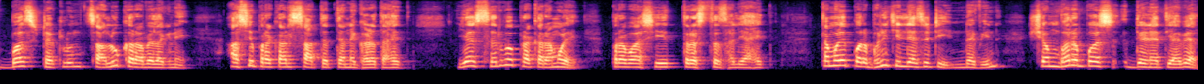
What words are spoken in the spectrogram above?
बस ढकलून चालू करावे लागणे असे प्रकार सातत्याने घडत आहेत. या सर्व प्रकारामुळे प्रवासी त्रस्त झाले आहेत. त्यामुळे परभणी जिल्ह्यासाठी नवीन शंभर बस देण्यात याव्यात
